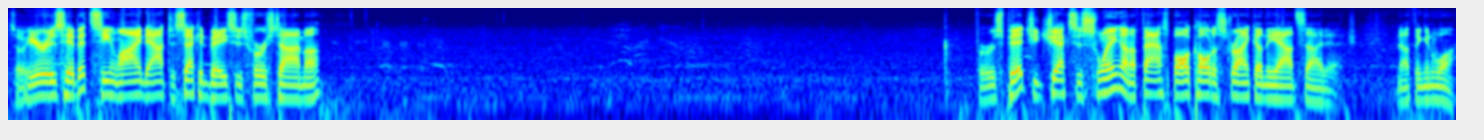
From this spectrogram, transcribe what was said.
So here is Hibbets. He lined out to second base his first time up. First pitch, he checks his swing on a fastball called a strike on the outside edge. Nothing in one.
